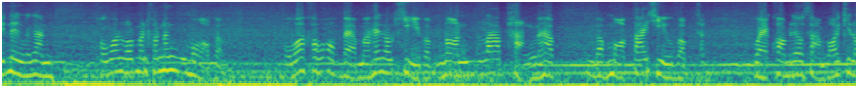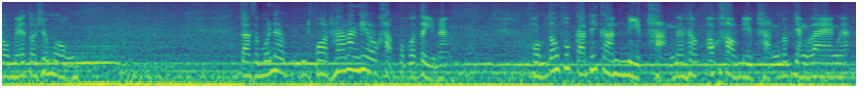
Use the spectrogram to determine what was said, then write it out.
นิดนึงแล้วกัน เพราะว่ารถมันเขานั่งหมอบแบบผมว่าเขาออกแบบมาให้เราขี่แบบนอนราบถังนะครับ แบบหมอบใต้ชิวแบบแหวกความเร็ว 300 กิโลเมตรต่อชั่วโมง แต่สมมติเนี่ยพอท่านั่งที่เราขับปกตินะ ผมต้องโฟกัสที่การหนีบถังนะครับ เอาเข่าหนีบถังแบบอย่างแรงแล้ว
